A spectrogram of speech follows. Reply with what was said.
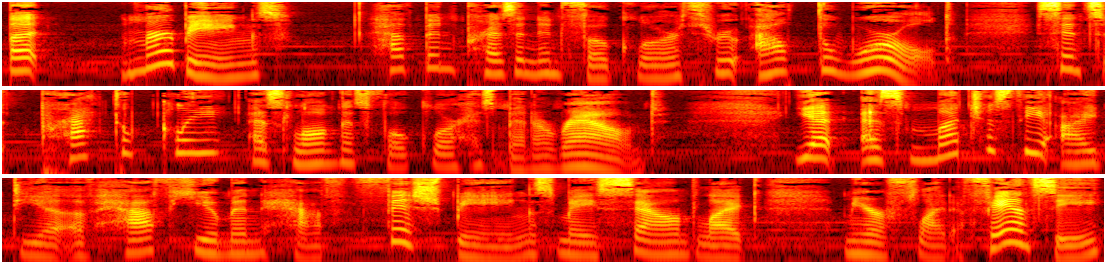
But Mer beings have been present in folklore throughout the world since practically as long as folklore has been around. Yet, as much as the idea of half human, half fish beings may sound like mere flight of fancy,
